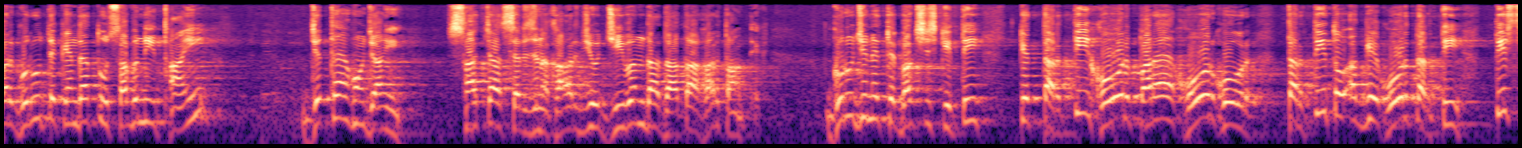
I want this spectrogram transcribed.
ਪਰ ਗੁਰੂ ਤੇ ਕਹਿੰਦਾ, ਤੂੰ ਸਭਨੀ ਥਾਈ, ਜਿੱਥੇ ਹੋ ਜਾਈ, ਸਾਚਾ ਸਿਰਜਣਹਾਰ ਜਿਉ, ਜੀਵਨ ਦਾ ਦਾਤਾ ਹਰ ਥਾਂ ਤੇ। ਗੁਰੂ ਜੀ ਨੇ ਇੱਥੇ ਬਖਸ਼ਿਸ਼ ਕੀਤੀ ਕਿ ਧਰਤੀ ਹੋਰ ਪਰੈ, ਹੋਰ ਹੋਰ, ਧਰਤੀ ਤੋਂ ਅੱਗੇ ਹੋਰ ਧਰਤੀ, ਤਿਸ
